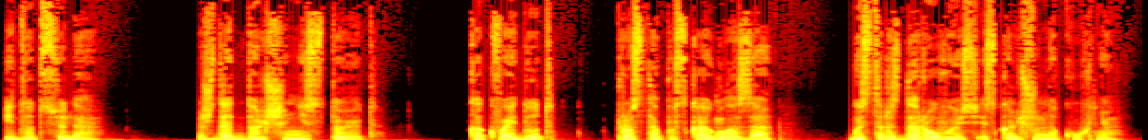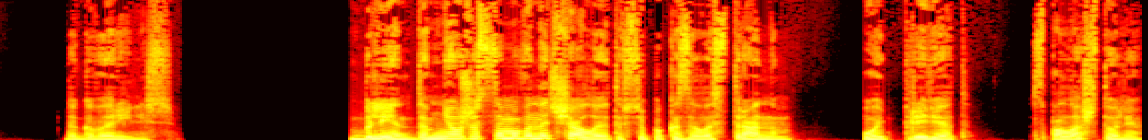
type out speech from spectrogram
Идут сюда. Ждать дольше не стоит. Как войдут, просто опускаю глаза, быстро здороваюсь и скольжу на кухню. Договорились». Блин, да мне уже с самого начала это все показалось странным. Ой, привет. Спала, что ли?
